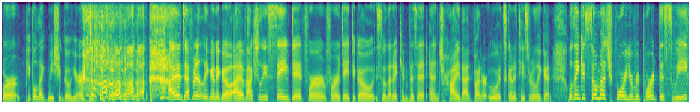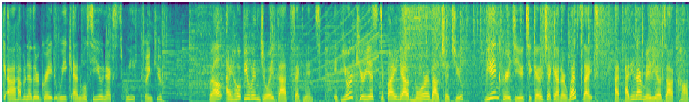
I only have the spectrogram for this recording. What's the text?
Or people like me should go here. I am definitely going to go. I have actually saved it for, for a day to go so that I can visit and try that butter. Ooh, it's going to taste really good. Well, thank you so much for your report this week. Uh, have another great week, and we'll see you next week. Thank you. Well, I hope you enjoyed that segment. If you're curious to find out more about Jeju, we encourage you to go check out our website at arirangradio.com.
